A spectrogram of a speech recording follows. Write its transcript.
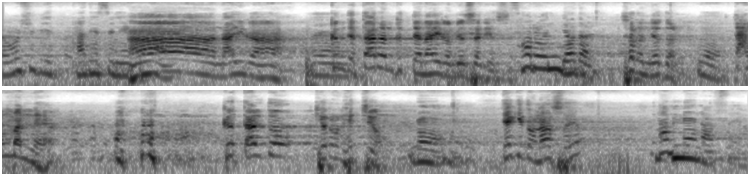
50이 다 됐으니까 아 나이가. 네. 근데 딸은 그때 나이가 몇 살이었어? 서른여덟. 서른여덟. 예. 딱 맞네. 그 딸도 결혼했죠. 네. 애기도 낳았어요? 남매 낳았어요.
